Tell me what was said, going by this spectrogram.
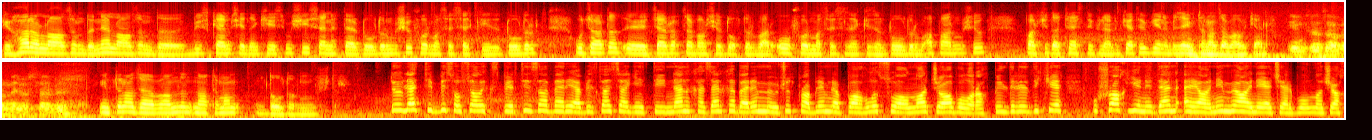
Ki, hara lazımdır, nə lazımdır? Biz komissiyadan keçmişik, sənədləri doldurmuşuq, forma 88-i doldurub. Ucarda e, Cərrah Cavanşir doktor var. O forma 88-ini doldurub aparmışıq. Bakıda təsdiqlənib gətirib yenə bizə imtina cavabı gəlib. İmtina cavabında göstərilir. İmtina cavabını natamam doldurulmuşdur. Dövlət Tibbi Sosial Ekspertiza və Reabilitasiya Agentliyindən Xəzər xəbərin mövcud problemlə bağlı sualına cavab olaraq bildirildi ki, uşaq yenidən əyani müayinəyə cəlb olunacaq.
